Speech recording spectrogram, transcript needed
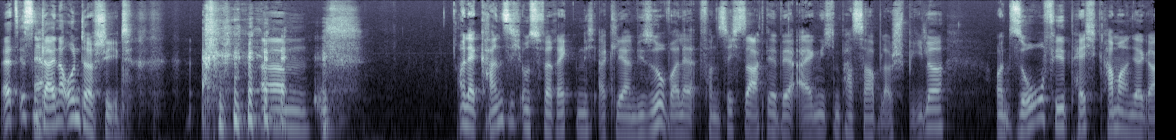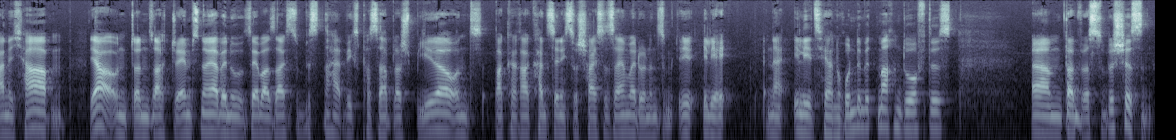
Das ist ein ja. kleiner Unterschied. ähm, und er kann sich ums Verrecken nicht erklären. Wieso? Weil er von sich sagt, er wäre eigentlich ein passabler Spieler. Und so viel Pech kann man ja gar nicht haben. Ja, und dann sagt James, naja, wenn du selber sagst, du bist ein halbwegs passabler Spieler und Baccarat kannst ja nicht so scheiße sein, weil du in, so einer elitären Runde mitmachen durftest, ähm, dann wirst du beschissen.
